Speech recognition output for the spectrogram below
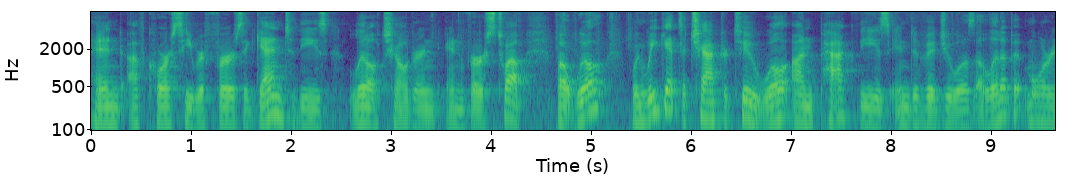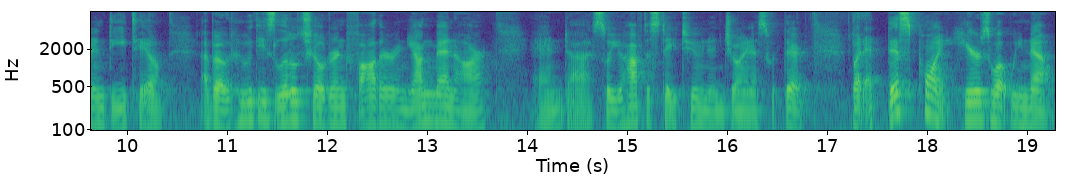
And of course, he refers again to these little children in verse 12. But we'll, when we get to chapter 2, we'll unpack these individuals a little bit more in detail about who these little children, father, and young men are. And uh, so you'll have to stay tuned and join us with there. But at this point, here's what we know.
